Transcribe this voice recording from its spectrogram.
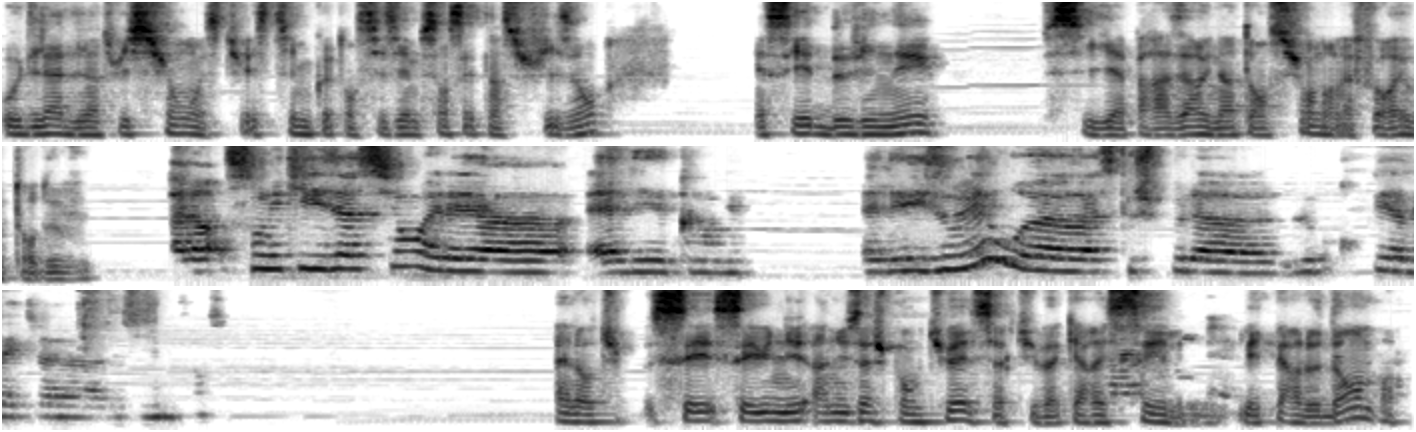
au-delà de l'intuition, si tu estimes que ton sixième sens est insuffisant, essayer de deviner s'il y a par hasard une intention dans la forêt autour de vous. Alors, son utilisation, elle est, euh, elle est, comment dire, elle est isolée ou euh, est-ce que je peux la, le grouper avec la, sens Alors, c'est un usage ponctuel, c'est-à-dire que tu vas caresser les, les perles d'ambre,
